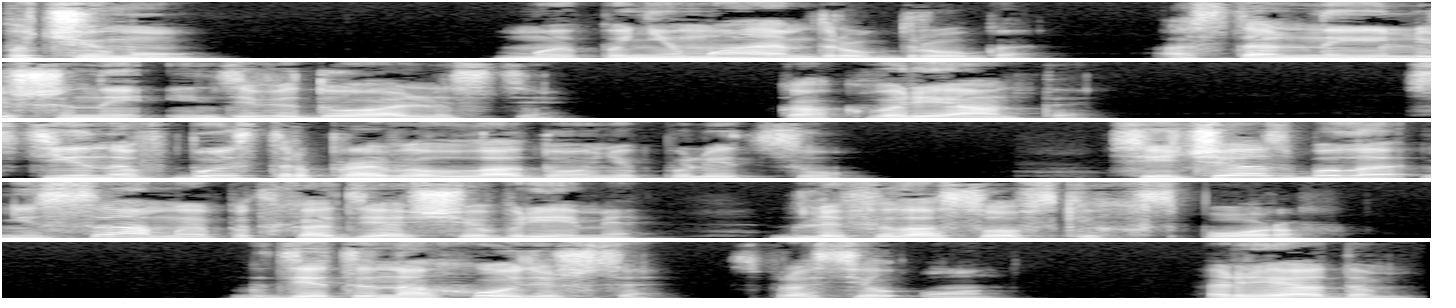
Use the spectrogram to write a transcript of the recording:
«Почему?» «Мы понимаем друг друга. Остальные лишены индивидуальности. Как варианты». Стинов быстро провел ладонью по лицу. Сейчас было не самое подходящее время для философских споров. «Где ты находишься?» – спросил он. «Рядом.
